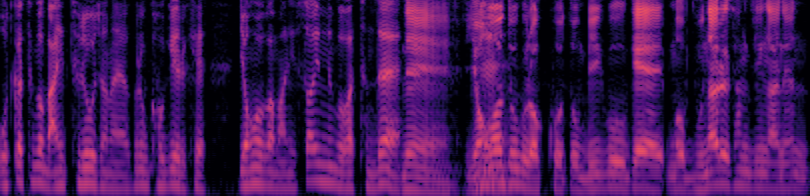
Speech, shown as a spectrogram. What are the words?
옷 같은 거 많이 들여오잖아요. 그럼 거기에 이렇게 영어가 많이 써 있는 것 같은데 네, 영어도 그렇고 또 미국의 뭐 문화를 상징하는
